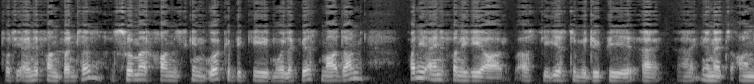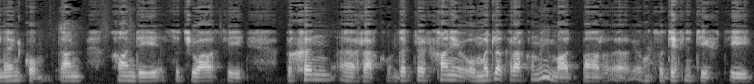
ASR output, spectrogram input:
tot die einde van winter. Somer gaan miskien ook 'n bietjie moeilik wees, maar dan van die einde van die jaar as die eerste Medupi uh, uh, eenheid aanlyn kom, dan gaan die situasie begin uh, regkom. Dit gaan nie onmiddellik regkom nie, maar maar uh, ons sal definitief die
